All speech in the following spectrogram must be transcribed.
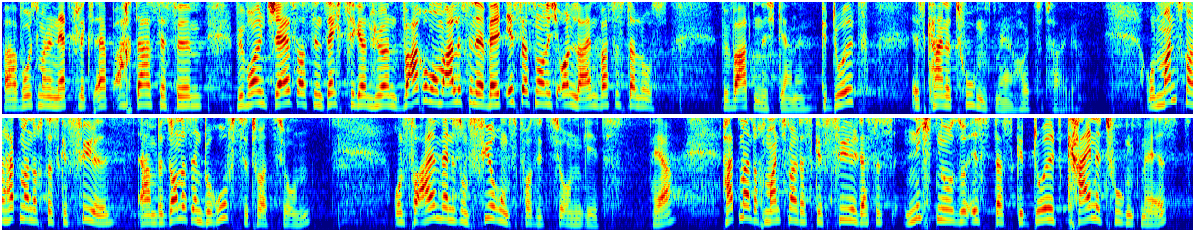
Äh, wo ist meine Netflix-App? Ach, da ist der Film. Wir wollen Jazz aus den 60ern hören. Warum um alles in der Welt ist das noch nicht online? Was ist da los? Wir warten nicht gerne. Geduld ist keine Tugend mehr heutzutage. Und manchmal hat man doch das Gefühl, äh, besonders in Berufssituationen, und vor allem, wenn es um Führungspositionen geht, ja, hat man doch manchmal das Gefühl, dass es nicht nur so ist, dass Geduld keine Tugend mehr ist,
